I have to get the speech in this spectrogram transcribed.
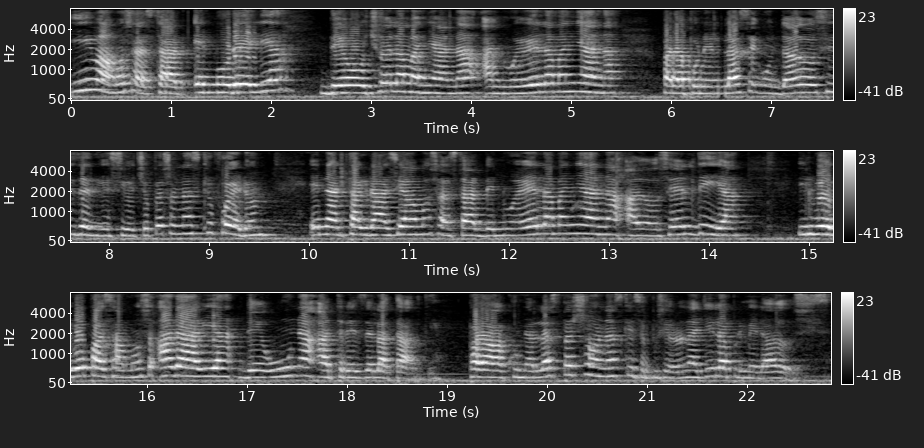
Y vamos a estar en Morelia de 8 de la mañana a 9 de la mañana para poner la segunda dosis de 18 personas que fueron. En Altagracia vamos a estar de 9 de la mañana a 12 del día y luego pasamos a Arabia de 1 a 3 de la tarde para vacunar las personas que se pusieron allí la primera dosis.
